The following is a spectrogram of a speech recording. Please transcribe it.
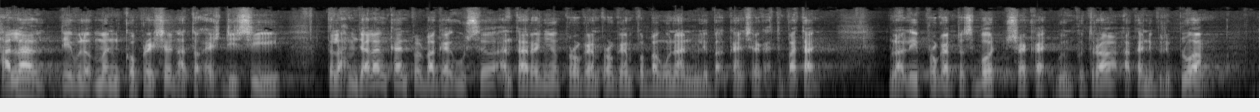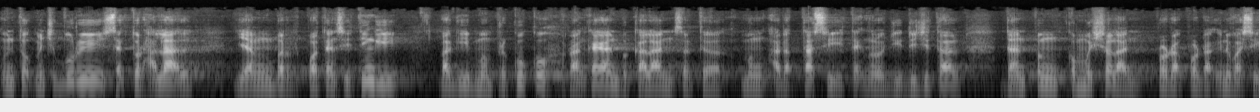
Halal Development Corporation atau HDC telah menjalankan pelbagai usaha antaranya program-program pembangunan melibatkan syarikat tempatan Melalui program tersebut, syarikat Bumi Putra akan diberi peluang untuk menceburi sektor halal yang berpotensi tinggi bagi memperkukuh rangkaian bekalan serta mengadaptasi teknologi digital dan pengkomersialan produk-produk inovasi.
